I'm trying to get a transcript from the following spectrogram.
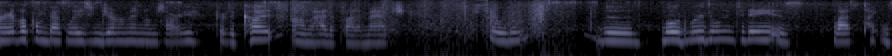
Alright, welcome back, ladies and gentlemen. I'm sorry for the cut. Um, I had to find a match. So the, the mode we're doing today is Last Titan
